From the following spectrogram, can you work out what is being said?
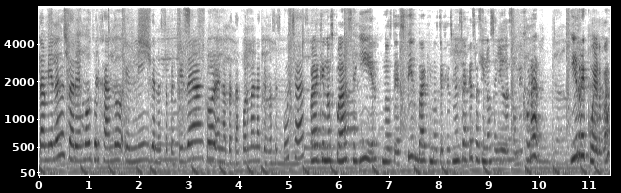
También les estaremos dejando el link de nuestro perfil de Anchor en la plataforma en la que nos escuchas. Para que nos puedas seguir, nos des feedback y nos dejes mensajes, así nos ayudas a mejorar. Y recuerda,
